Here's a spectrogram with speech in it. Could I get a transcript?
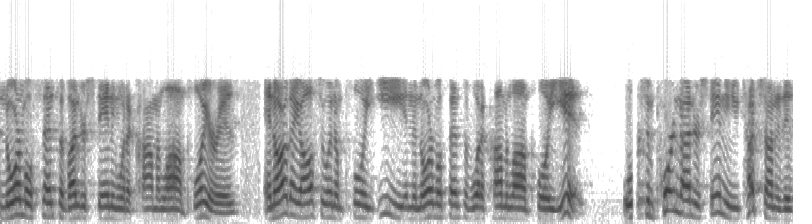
the normal sense of understanding what a common law employer is? And are they also an employee in the normal sense of what a common law employee is? What's important to understand, and you touched on it, is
